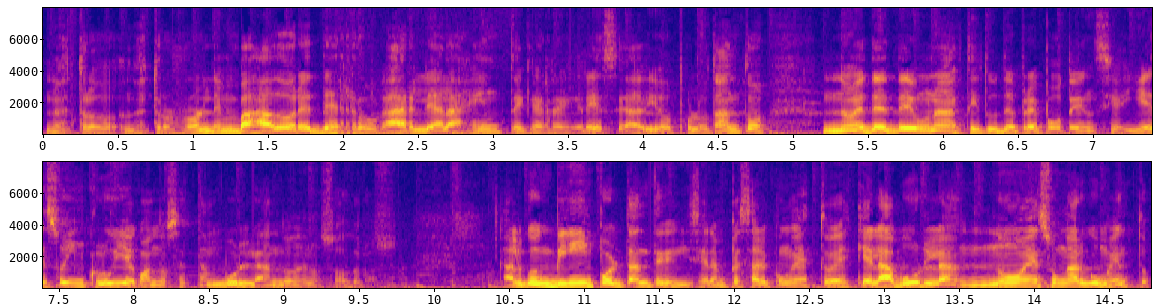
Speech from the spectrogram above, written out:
nuestro, nuestro rol de embajador es de rogarle a la gente que regrese a Dios. Por lo tanto, no es desde una actitud de prepotencia, y eso incluye cuando se están burlando de nosotros. Algo bien importante que quisiera empezar con esto es que la burla no es un argumento.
